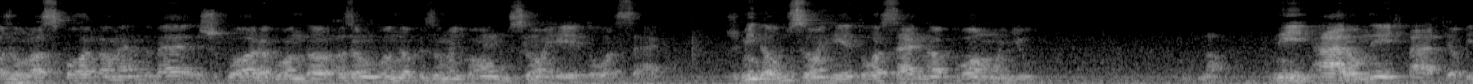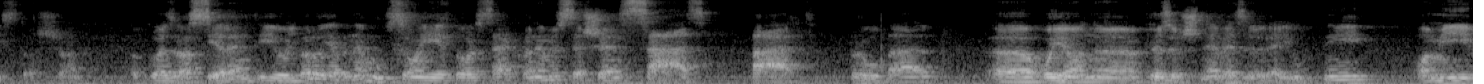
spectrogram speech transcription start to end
az olasz parlamentbe, és akkor arra gondol, azon gondolkozom, hogy van 27 ország. És mind a 27 országnak van mondjuk na, 3-4 pártja biztosan akkor az azt jelenti, hogy valójában nem 27 ország, hanem összesen 100 párt próbál uh, olyan uh, közös nevezőre jutni, ami,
